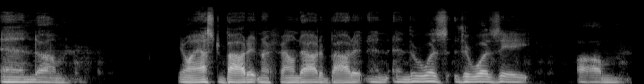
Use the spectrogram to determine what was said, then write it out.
And, um, you know, I asked about it and I found out about it. And, and there was, there was a, um,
